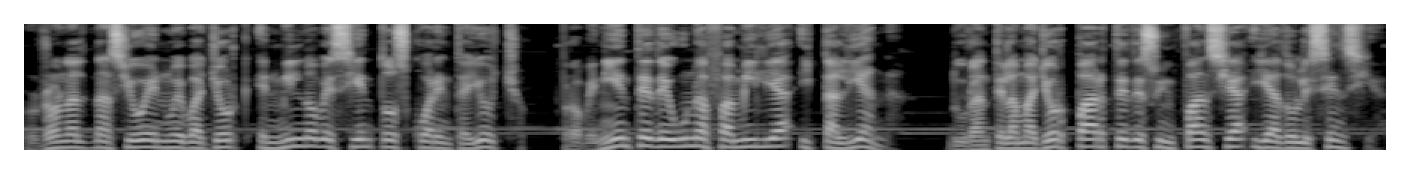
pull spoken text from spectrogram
Ronald nació en Nueva York en 1948, proveniente de una familia italiana. Durante la mayor parte de su infancia y adolescencia,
